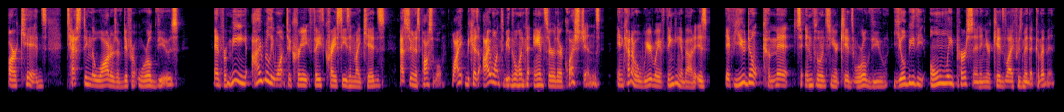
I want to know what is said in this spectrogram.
our kids testing the waters of different worldviews and for me, I really want to create faith crises in my kids as soon as possible. Why? Because I want to be the one to answer their questions. In kind of a weird way of thinking about it is if you don't commit to influencing your kid's worldview, you'll be the only person in your kid's life who's made that commitment.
